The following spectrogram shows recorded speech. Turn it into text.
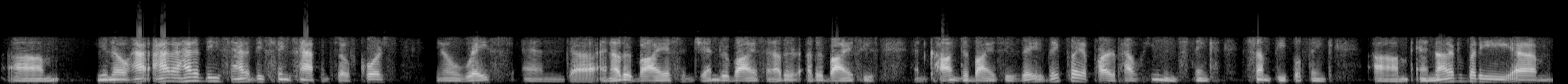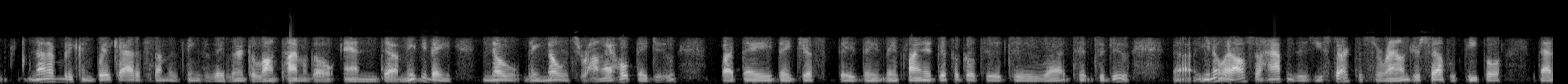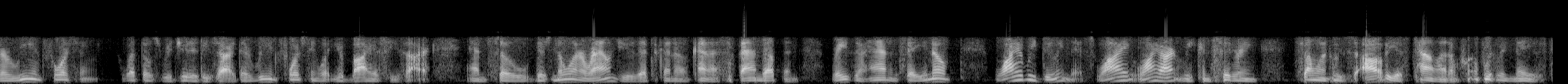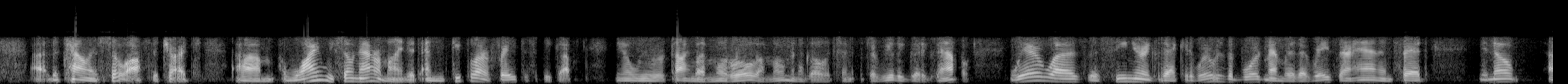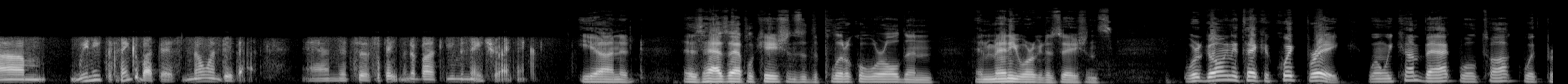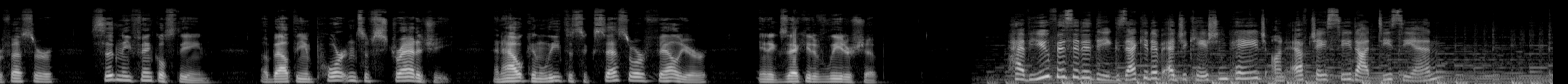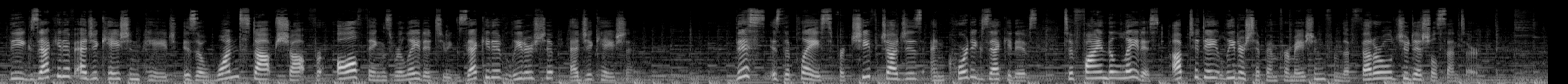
um, you know, how, how, how did these how did these things happen? So of course, you know, race and uh, and other bias and gender bias and other other biases and cognitive biases they they play a part of how humans think. Some people think. Um, and not everybody, um, not everybody can break out of some of the things that they learned a long time ago, and uh, maybe they know they know it's wrong. I hope they do, but they they just they they, they find it difficult to to uh, to, to do. Uh, you know what also happens is you start to surround yourself with people that are reinforcing what those rigidities are. They're reinforcing what your biases are, and so there's no one around you that's going to kind of stand up and raise their hand and say, you know, why are we doing this? Why why aren't we considering someone whose obvious talent, of Willie Mays, uh, the talent is so off the charts. Um, why are we so narrow-minded? And people are afraid to speak up. You know, we were talking about Motorola a moment ago. It's, an, it's a really good example. Where was the senior executive, where was the board member that raised their hand and said, you know, um, we need to think about this? No one did that. And it's a statement about human nature, I think. Yeah, and it has applications in the political world and in many organizations. We're going to take a quick break. When we come back, we'll talk with Professor Sydney Finkelstein about the importance of strategy and how it can lead to success or failure in executive leadership. Have you visited the executive education page on fjc.dcn? The executive education page is a one stop shop for all things related to executive leadership education. This is the place for chief judges and court executives to find the latest up to date leadership information from the Federal Judicial Center.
